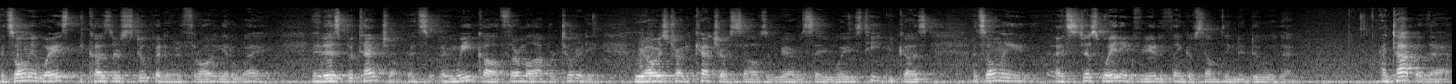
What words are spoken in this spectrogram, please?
It's only waste because they're stupid and they're throwing it away. It is potential. It's, and we call it thermal opportunity. We always try to catch ourselves if we ever say waste heat because it's only, it's just waiting for you to think of something to do with it. On top of that,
